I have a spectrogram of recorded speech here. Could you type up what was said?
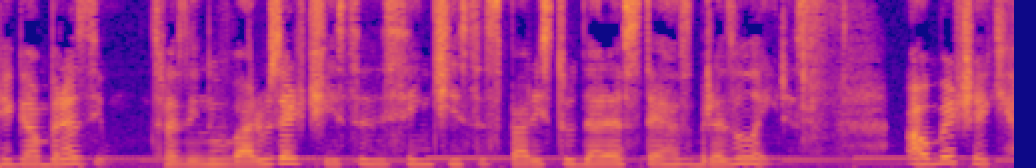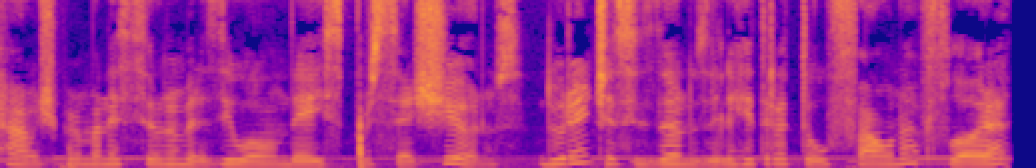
chega ao Brasil, trazendo vários artistas e cientistas para estudar as terras brasileiras. Albert Eckhout permaneceu no Brasil holandês por sete anos. Durante esses anos, ele retratou fauna, flora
